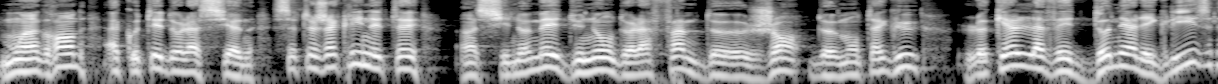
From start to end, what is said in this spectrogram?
moins grande à côté de la sienne. Cette Jacqueline était ainsi nommé du nom de la femme de Jean de Montagu, lequel l'avait donné à l'Église,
